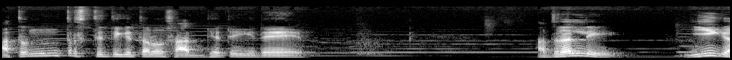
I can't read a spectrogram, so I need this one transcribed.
ಅತಂತ್ರ ಸ್ಥಿತಿಗೆ ತರೋ ಸಾಧ್ಯತೆ ಇದೆ. ಅದರಲ್ಲಿ ಈಗ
